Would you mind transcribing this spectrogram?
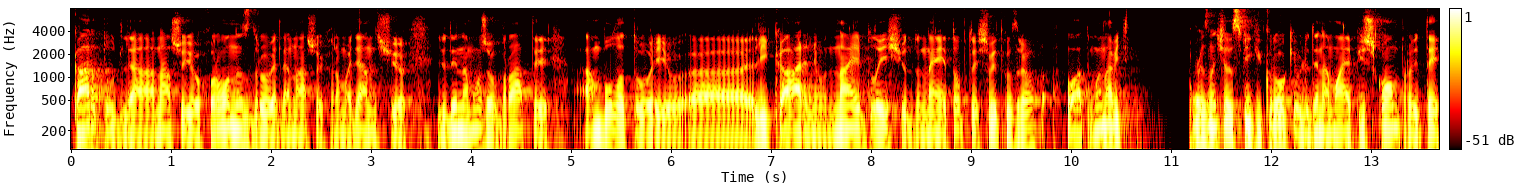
карту для нашої охорони здоров'я, для наших громадян, що людина може обрати амбулаторію, е, лікарню найближчу до неї, тобто швидко зреагувати. Ми навіть визначили, скільки кроків людина має пішком пройти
